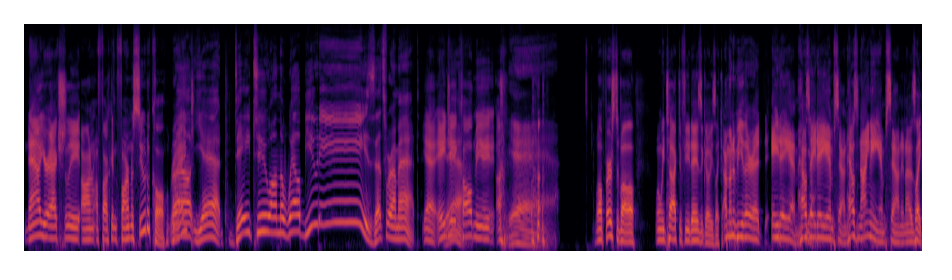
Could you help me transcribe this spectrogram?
now you're actually on a fucking pharmaceutical, right? Well, yeah, day two on the Well Beauties. That's where I'm at. yeah, AJ Yeah. called me. Uh, Yeah. well, first of all, when we talked a few days ago, he's like, I'm going to be there at 8 a.m. How's 8 a.m. sound? How's 9 a.m. sound? And I was like,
